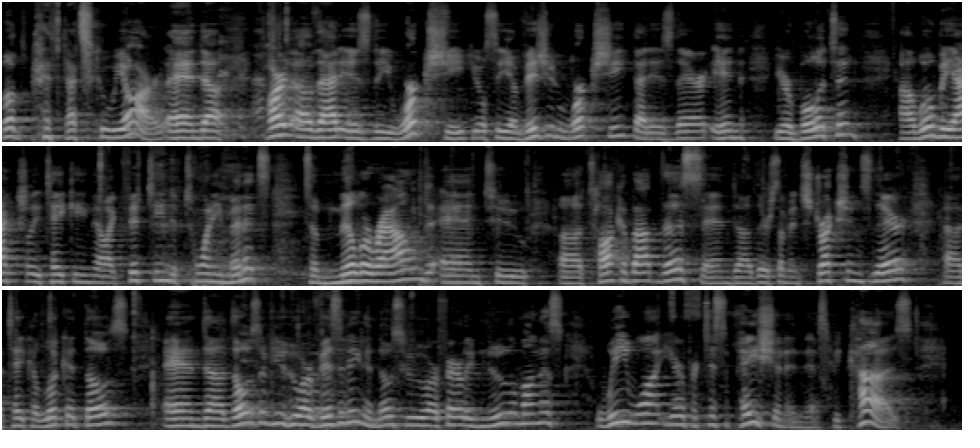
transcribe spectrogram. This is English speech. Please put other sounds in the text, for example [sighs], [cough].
well, [laughs] that's who we are. And uh, part of that is the worksheet. You'll see a vision worksheet that is there in your bulletin. Uh, we'll be actually taking uh, like 15 to 20 minutes to mill around and to uh, talk about this. And uh, there's some instructions there. Uh, take a look at those. And those of you who are visiting and those who are fairly new among us, we want your participation in this because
